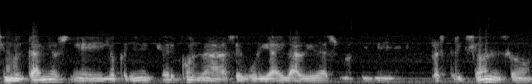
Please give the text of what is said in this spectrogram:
simultáneos eh, y lo que tiene que ver con la seguridad y la vida, eso no tiene restricciones, eso,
